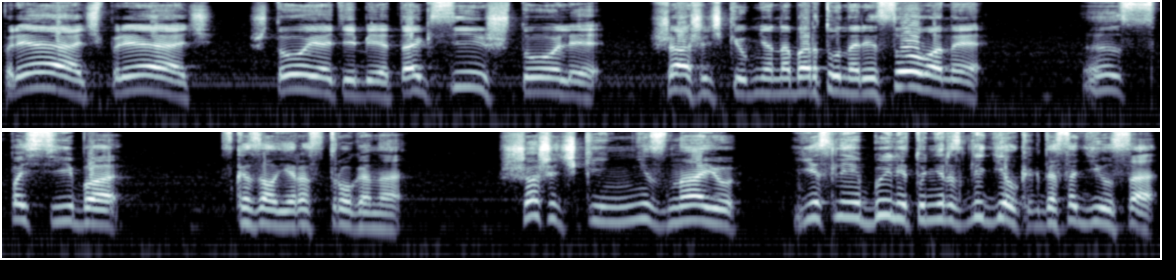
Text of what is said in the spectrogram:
«Прячь, прячь! Что я тебе, такси, что ли? Шашечки у меня на борту нарисованы!» Э, «Спасибо», — сказал я растроганно. «Шашечки не знаю. Если и были, то не разглядел, когда садился.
